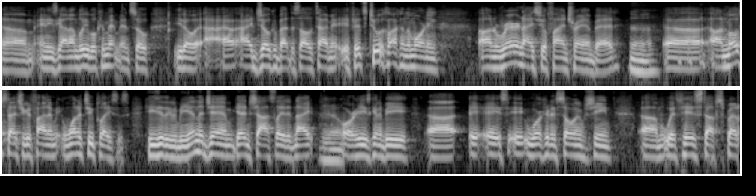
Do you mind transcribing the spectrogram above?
um, and he's got unbelievable commitment. So, you know, I, I joke about this all the time. If it's two o'clock in the morning on rare nights, you'll find Trey in bed. Uh-huh. Uh, on most nights, you can find him one or two places. He's either going to be in the gym getting shots late at night, yeah. or he's going to be uh, working his sewing machine um, with his stuff spread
